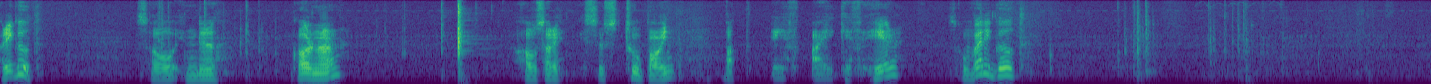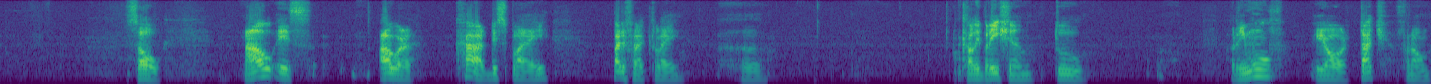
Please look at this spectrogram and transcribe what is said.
Very good. So in the corner oh sorry this is two point but if I give here so very good. So now is our card display perfectly uh, calibration to remove your touch from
